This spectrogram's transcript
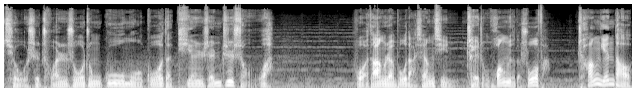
就是传说中姑墨国的天神之手啊！我当然不大相信这种荒谬的说法。常言道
